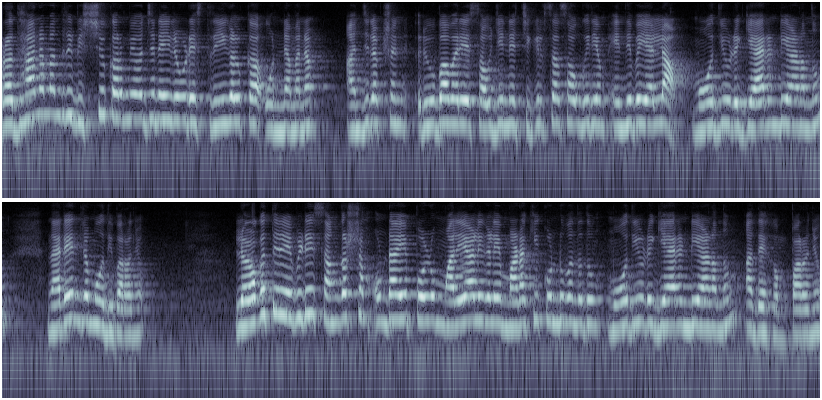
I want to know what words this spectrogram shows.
പ്രധാനമന്ത്രി വിശ്വകർമ്മയോജനയിലൂടെ സ്ത്രീകൾക്ക് ഉന്നമനം. അഞ്ച് ലക്ഷം രൂപ വരെ സൗജന്യ ചികിത്സാ സൗകര്യം എന്നിവയെല്ലാം മോദിയുടെ ഗ്യാരണ്ടിയാണെന്നും നരേന്ദ്രമോദി പറഞ്ഞു. ലോകത്തിൽ എവിടെ സംഘർഷം ഉണ്ടായപ്പോഴും മലയാളികളെ മടക്കിക്കൊണ്ടുവന്നതും മോദിയുടെ ഗ്യാരണ്ടിയാണെന്നും അദ്ദേഹം പറഞ്ഞു.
